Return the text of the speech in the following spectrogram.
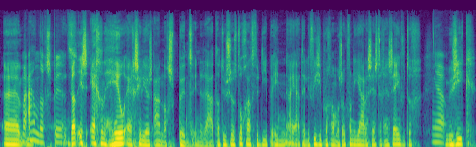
Eh, Mijn aandachtspunt. dat is echt een heel erg serieus aandachtspunt, inderdaad. Dat u zich toch gaat verdiepen in nou ja, televisieprogramma's, ook van de jaren 60 en 70. Ja. Muziek,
